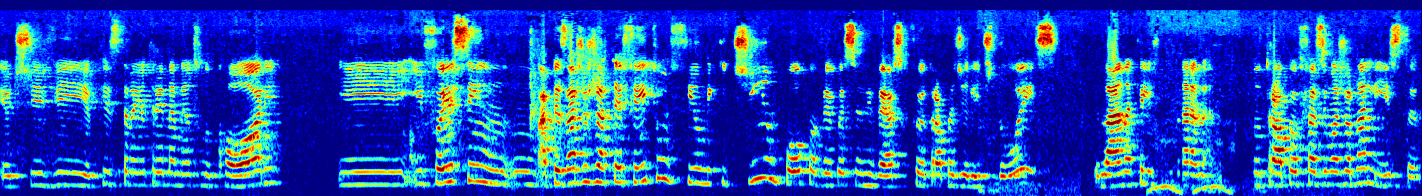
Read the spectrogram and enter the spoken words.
eu tive, eu fiz também um treinamento no CORE e, e foi assim, um, apesar de eu já ter feito um filme que tinha um pouco a ver com esse universo, que foi o Tropa de Elite 2, lá naquele, na, no Tropa eu fazia uma jornalista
